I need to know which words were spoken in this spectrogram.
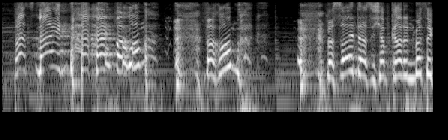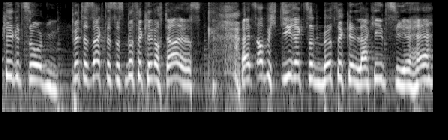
Was? Nein! Warum? Warum? Was soll denn das? Ich habe gerade ein Mythical gezogen. Bitte sag, dass das Mythical noch da ist. Als ob ich direkt so ein Mythical Lucky ziehe. Hä?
